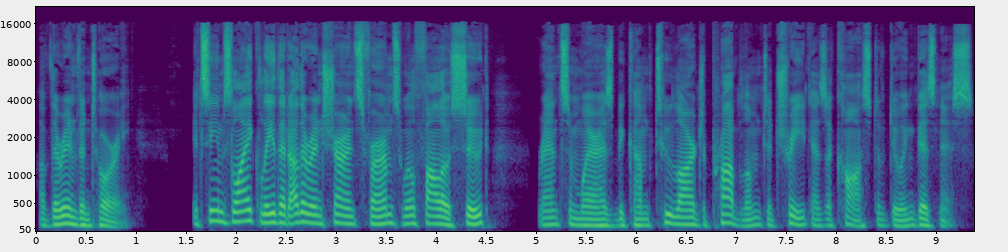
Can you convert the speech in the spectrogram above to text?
of their inventory. It seems likely that other insurance firms will follow suit. Ransomware has become too large a problem to treat as a cost of doing business.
